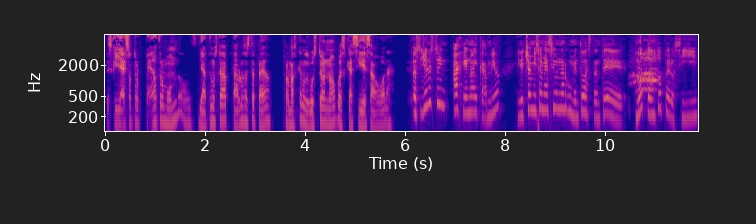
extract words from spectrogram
es que ya es otro pedo, otro mundo. Ya tenemos que adaptarnos a este pedo. Por más que nos guste o no, pues que así es ahora. O sea, yo no estoy ajeno al cambio. Y de hecho a mí se me hace un argumento bastante, no tonto, pero sí,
